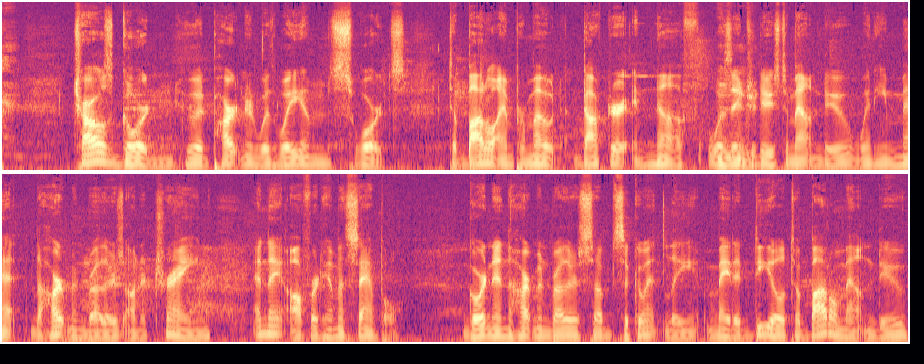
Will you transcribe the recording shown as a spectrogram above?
Charles Gordon, who had partnered with William Swartz to bottle and promote Dr. Enuf, was Mm. introduced to Mountain Dew when he met the Hartman brothers on a train and they offered him a sample. Gordon and the Hartman brothers subsequently made a deal to bottle Mountain Dew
